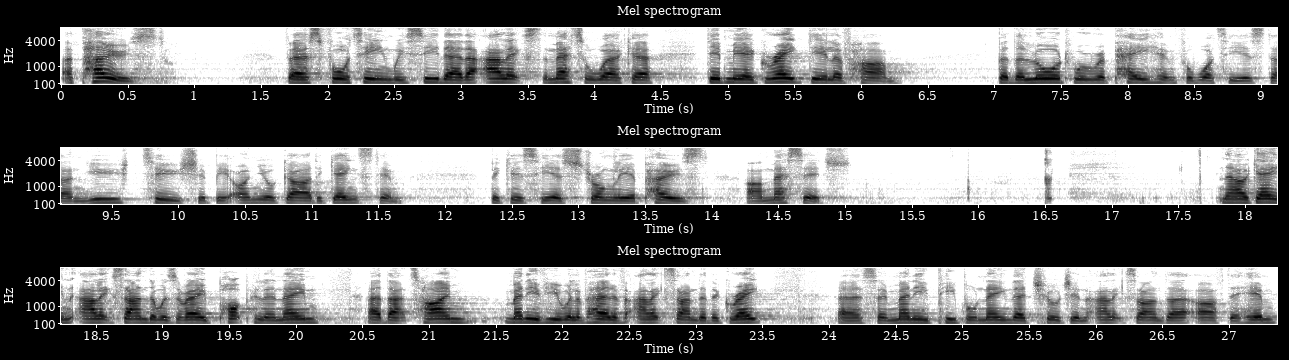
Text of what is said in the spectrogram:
opposed. Verse 14, we see there that Alex, the metal worker, did me a great deal of harm, but the Lord will repay him for what he has done. You too should be on your guard against him because he has strongly opposed our message. Now, again, Alexander was a very popular name at that time. Many of you will have heard of Alexander the Great. Uh, so many people name their children Alexander after him.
